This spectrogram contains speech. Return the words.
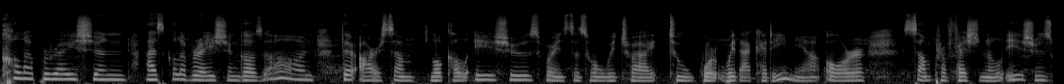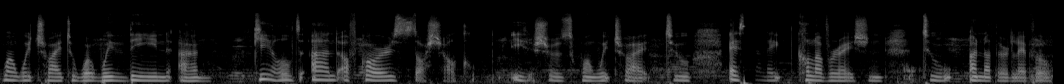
collaboration, as collaboration goes on, there are some local issues, for instance, when we try to work with academia, or some professional issues when we try to work within a guild, and of course, social issues when we try to escalate collaboration to another level.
